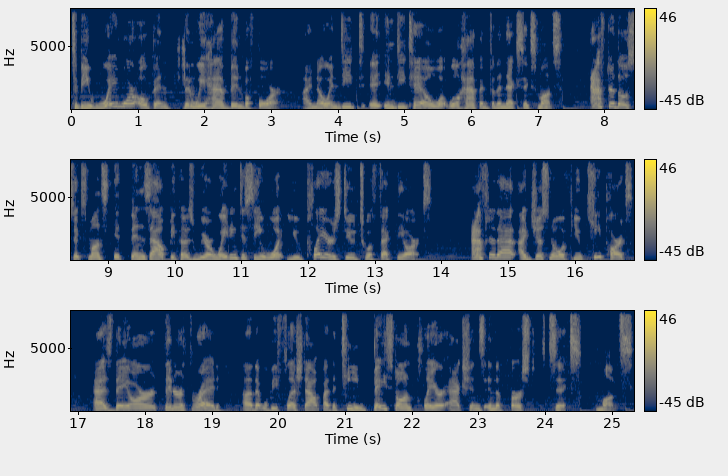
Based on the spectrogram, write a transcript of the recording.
to be way more open than we have been before. I know in, de- in detail what will happen for the next six months. After those six months, it thins out because we are waiting to see what you players do to affect the arcs. After that, I just know a few key parts as they are thinner thread uh, that will be fleshed out by the team based on player actions in the first six months.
